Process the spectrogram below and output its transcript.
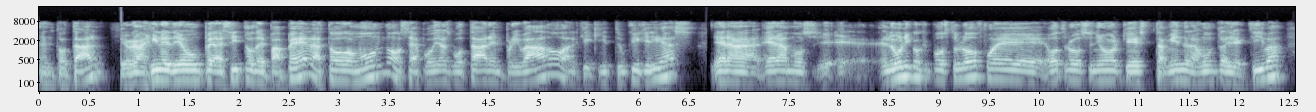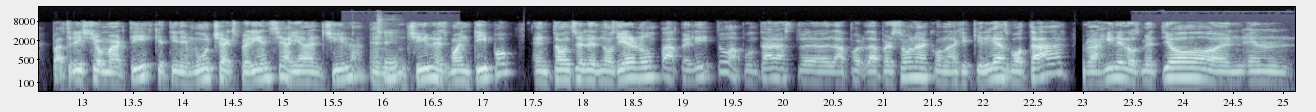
en total. Y Rajile dio un pedacito de papel a todo mundo, o sea, podías votar en privado al que tú que querías. Era, éramos, eh, eh, el único que postuló fue otro señor que es también de la junta directiva, Patricio Martí, que tiene mucha experiencia allá en Chile, en, Chile es buen tipo. Entonces les nos dieron un papelito, apuntar hasta la, la persona con la que querías votar. Rajile los metió en, en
